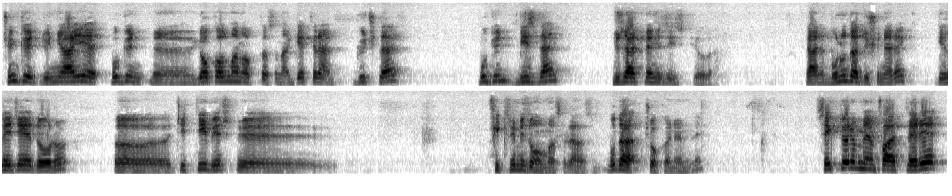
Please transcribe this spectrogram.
Çünkü dünyayı bugün e, yok olma noktasına getiren güçler bugün bizden düzeltmemizi istiyorlar. Yani bunu da düşünerek geleceğe doğru e, ciddi bir e, fikrimiz olması lazım. Bu da çok önemli. Sektörün menfaatleri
